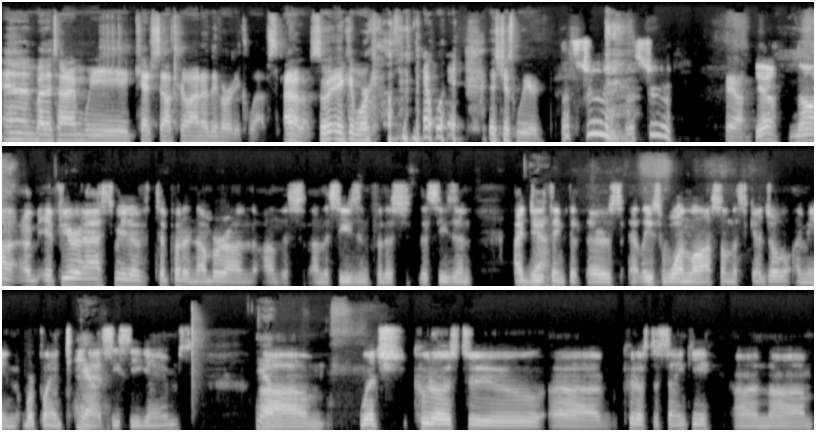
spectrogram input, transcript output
and by the time we catch South Carolina, they've already collapsed. I don't know. So it could work out that way. It's just weird. That's true. That's true. Yeah. Yeah. No. Um, if you were asked me to, to put a number on on this on the season for this this season, I do yeah. think that there's at least one loss on the schedule. I mean, we're playing ten yeah. SEC games. Yeah. Um, which kudos to uh, kudos to Sankey on um,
